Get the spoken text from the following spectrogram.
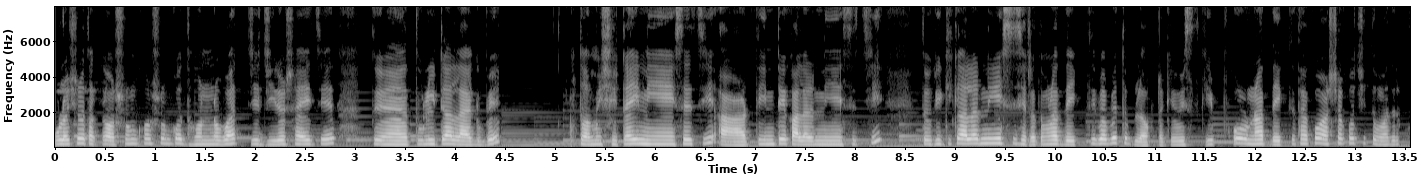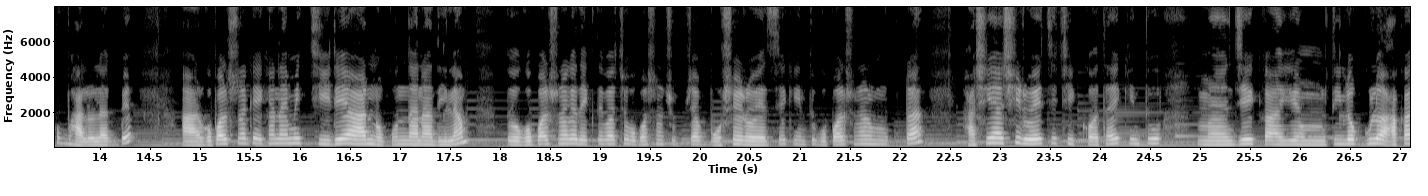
বলেছিল, তাকে অসংখ্য অসংখ্য ধন্যবাদ যে জিরো সাইজের তুলিটা লাগবে। তো আমি সেটাই নিয়ে এসেছি আর তিনটে কালার নিয়ে এসেছি। তো কী কী কালার নিয়ে এসেছি সেটা তোমরা দেখতে পাবে। তো ব্লগটাকেও স্কিপ করো না, দেখতে থাকো। আশা করছি তোমাদের খুব ভালো লাগবে। আর গোপাল সোনাকে এখানে আমি চিড়ে আর নকুনদানা দিলাম। তো গোপাল সোনাকে দেখতে পাচ্ছ গোপাল সোনা চুপচাপ বসে রয়েছে। কিন্তু গোপাল সোনার মুখটা হাসি হাসি রয়েছে ঠিক কথাই কিন্তু যে ইয়ে, তিলকগুলো আঁকা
